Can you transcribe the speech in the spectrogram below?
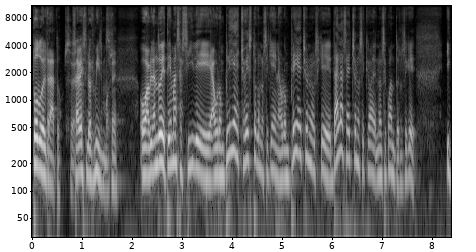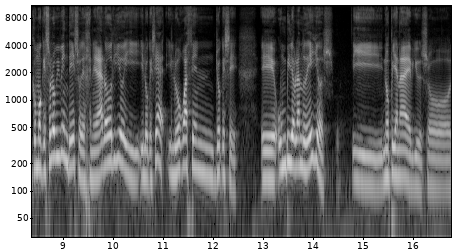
todo el rato, Sí. ¿sabes? Los mismos. Sí. O hablando de temas así de Auronplay ha hecho esto con no sé quién, Auronplay ha hecho no sé qué, Dallas ha hecho no sé qué, no sé cuántos, no sé qué. Y como que solo viven de eso, de generar odio y, y lo que sea. Y luego hacen, yo qué sé, eh, un vídeo hablando de ellos y no pilla nada de views. O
